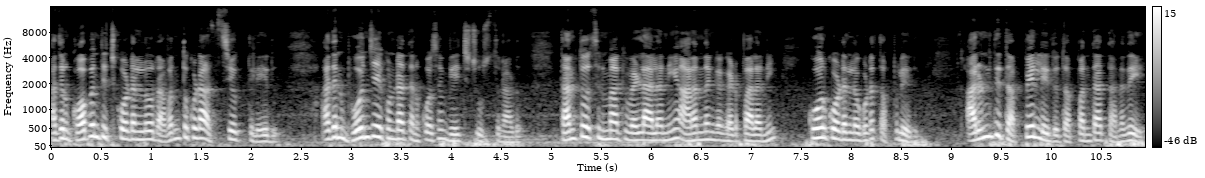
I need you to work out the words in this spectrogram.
అతను కోపం తెచ్చుకోవడంలో రవంతు కూడా అతిశయోక్తి లేదు. అతను భోజనం చేయకుండా తన కోసం వేచి చూస్తున్నాడు. తనతో సినిమాకి వెళ్ళాలని ఆనందంగా గడపాలని కోరుకోవడంలో కూడా తప్పులేదు అరుణిది తప్పేం లేదు. తప్పంతా తనదే.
